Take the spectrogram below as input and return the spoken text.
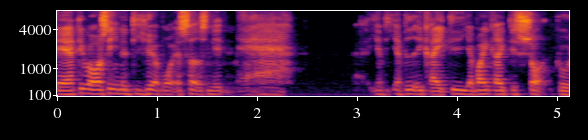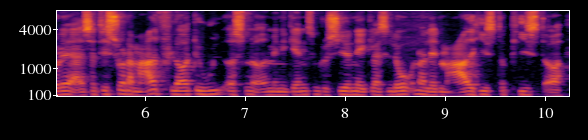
ja, det var også en af de her, hvor jeg sad sådan lidt, ja, jeg, jeg ved ikke rigtigt, jeg var ikke rigtig solgt på det, altså det så da meget flot ud og sådan noget, men igen, som du siger, Niklas, låner lidt meget hist og pist, og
